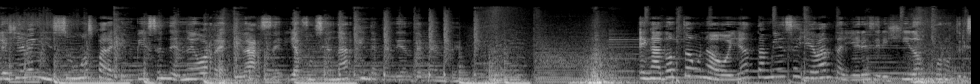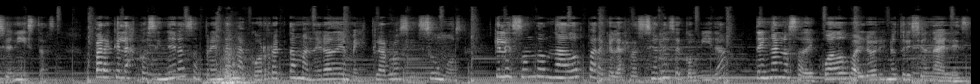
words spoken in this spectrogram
les lleven insumos para que empiecen de nuevo a reactivarse y a funcionar independientemente. En Adopta una olla también se llevan talleres dirigidos por nutricionistas para que las cocineras aprendan la correcta manera de mezclar los insumos que les son donados para que las raciones de comida tengan los adecuados valores nutricionales.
